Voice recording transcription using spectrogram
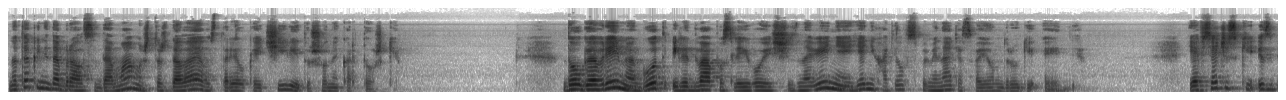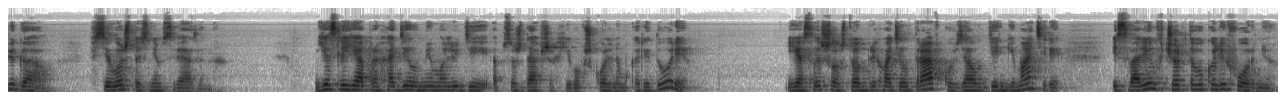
но так и не добрался до мамы, что ждала его с тарелкой чили и тушеной картошки. Долгое время, год или два после его исчезновения, я не хотел вспоминать о своем друге Эдди. Я всячески избегал всего, что с ним связано – если я проходил мимо людей, обсуждавших его в школьном коридоре, я слышал, что он прихватил травку, взял деньги матери и свалил в чертову Калифорнию,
